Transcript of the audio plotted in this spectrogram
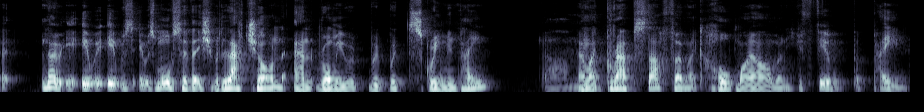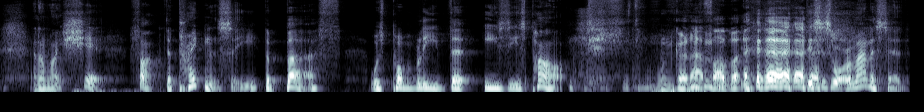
Uh, no, it, it, it was it was more so that she would latch on, and Romy would, would, would scream in pain Oh, and like grab stuff and like hold my arm, and you could feel the pain. And I'm like, shit, fuck. The pregnancy, the birth, was probably the easiest part. wouldn't go that far, but this is what Romana said.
